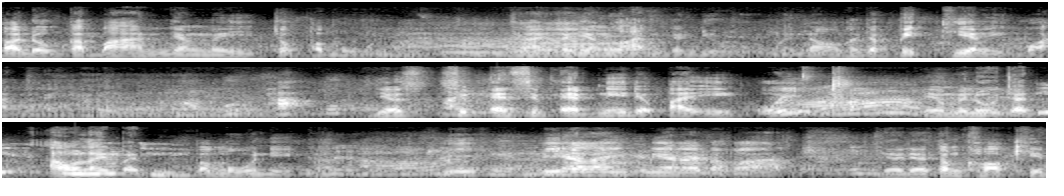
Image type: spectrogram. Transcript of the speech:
ตอนโดมกลับบ้านยังไม่จบประมูลใช่ก็ยังรันกันอยู่ เหมือนน้องเขาจะปิดเที่ยงอีกวันอะไรอย่างเงี้ยเดี๋ยว 11 11 นี้เดี๋ยวไปอีก อุ้ยเดี๋ยวไม่รู้จะเอาอะไรไปประมูลอีกครับ มีมีอะไรมีอะไรแบบว่า เดี๋ยวเดี๋ยวต้องขอคิด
